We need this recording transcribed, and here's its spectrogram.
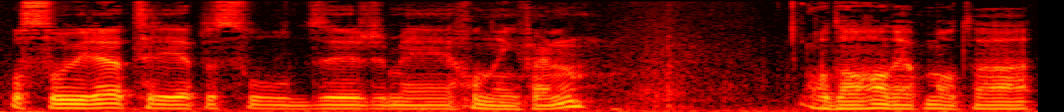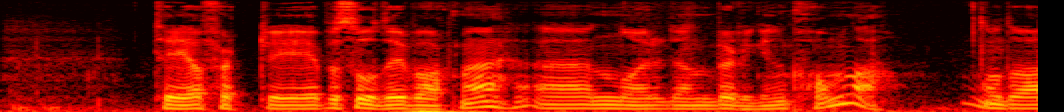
og så gjorde jeg tre episoder med Honningfellen. Og da hadde jeg på en måte 43 episoder bak meg eh, når den bølgen kom, da. Og da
